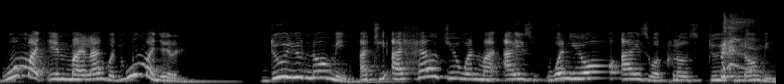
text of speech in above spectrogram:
Woman in my language, Wumanyire. Do you know me? I held you when my eyes, when your eyes were closed. Do you know me?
